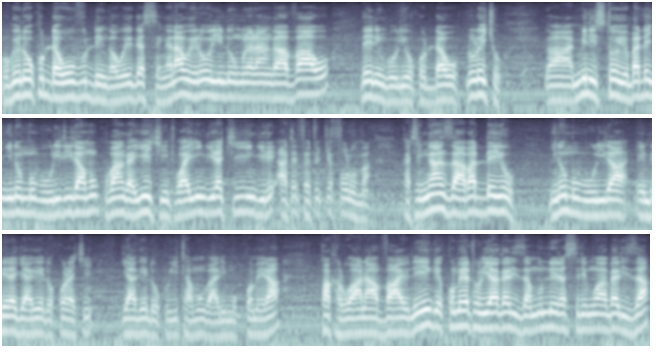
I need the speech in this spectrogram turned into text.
ogenda okudda woovudde nga weegasse nga naawe era olinda omulala ng'avaawo then ng'olyoka oddawo. Nolwekyo minisita oyo mbadde nyina omubuuliriramu kubanga ye ekintu ayingira kiyingire ate ffe tukifuluma. Kati nganze abaddeyo nyina omubuulira embeera gyagenda okukola ki? Gyagenda okuyitamu ng'ali mu kkomera paka lwanaavaayo naye ngaekkomera tolyagaliza munno era sirimwagaliza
